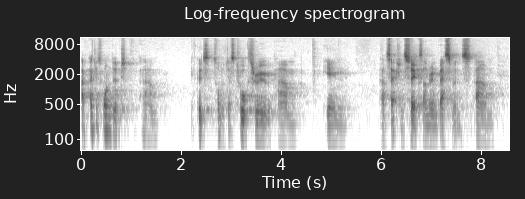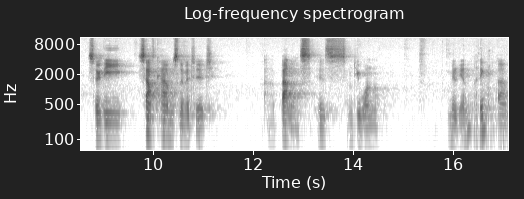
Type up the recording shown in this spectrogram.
I, I just wondered um, if you could sort of just talk through um, in uh, section six under investments. Um, so the South Cambs Limited balance is 71 million, I think. Um,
